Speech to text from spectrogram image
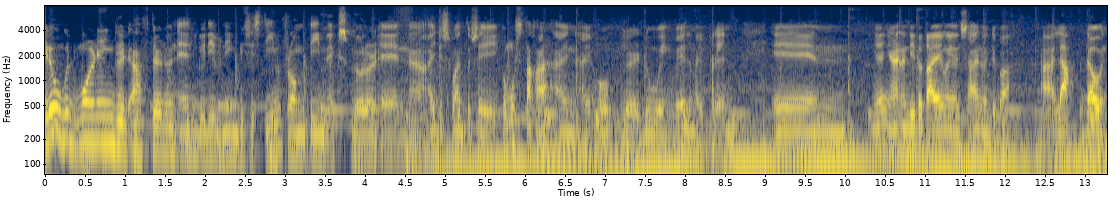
Hello, good morning, good afternoon, and good evening. This is Team from Team Explorer and uh, I just want to say, kumusta ka? And I hope you're doing well, my friend. And yan nga, nandito tayo ngayon sa ano, di ba? Uh, lockdown.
